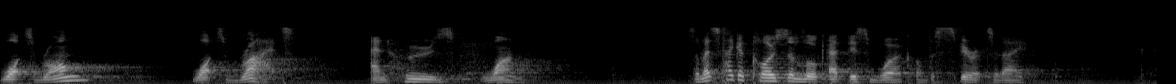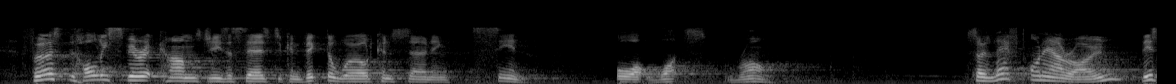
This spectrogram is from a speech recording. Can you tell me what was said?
what's wrong, what's right, and who's won. So let's take a closer look at this work of the Spirit today. First, the Holy Spirit comes, Jesus says, to convict the world concerning sin or what's wrong. So, left on our own, this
